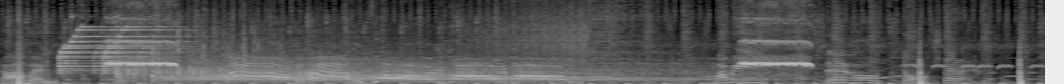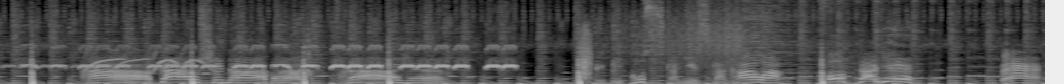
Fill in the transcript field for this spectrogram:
Kabel. A, a, Gol! Gol! Gol! Mamy 0 do 4. A, dał się nabrać frajer. Gdyby kuska nie skakała, oddanie! Bank!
